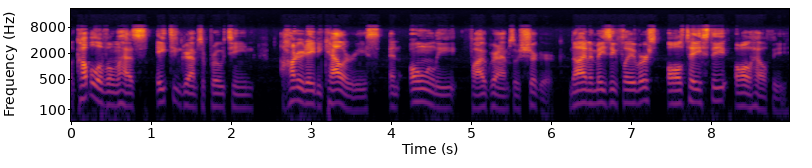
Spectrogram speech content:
A couple of them has 18 grams of protein, 180 calories, and only 5 grams of sugar. Nine amazing flavors, all tasty, all healthy.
